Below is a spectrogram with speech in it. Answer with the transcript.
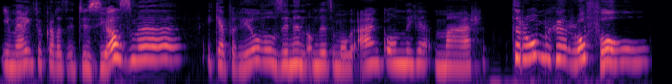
je merkt ook al het enthousiasme. Ik heb er heel veel zin in om dit te mogen aankondigen. Maar tromgeroffel!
